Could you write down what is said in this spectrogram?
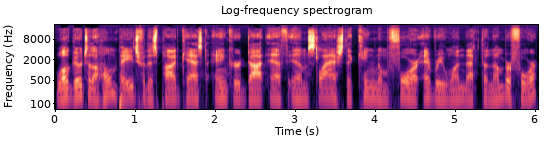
Well, go to the homepage for this podcast, anchor.fm slash the kingdom for everyone. That's the number four.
